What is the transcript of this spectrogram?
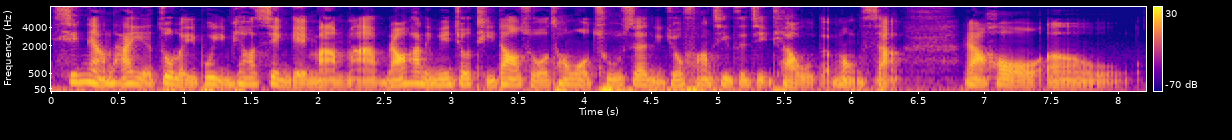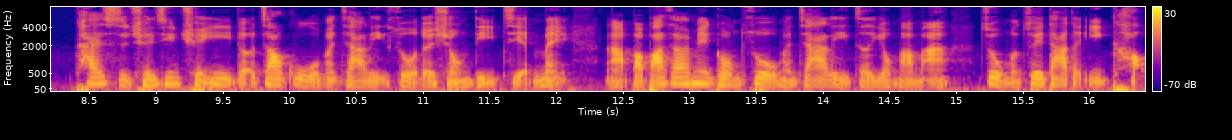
新娘她也做了一部影片要献给妈妈，然后她里面就提到说，从我出生你就放弃自己跳舞的梦想，然后嗯。开始全心全意的照顾我们家里所有的兄弟姐妹。那爸爸在外面工作，我们家里则有妈妈做我们最大的依靠。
